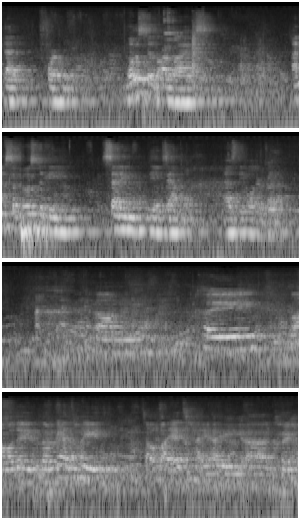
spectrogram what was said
that for most of our lives, I'm supposed to be setting the example as the older brother. 佢話我哋兩家人可以走埋一齊係誒，佢、係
